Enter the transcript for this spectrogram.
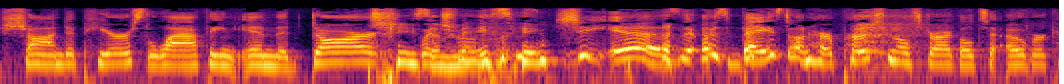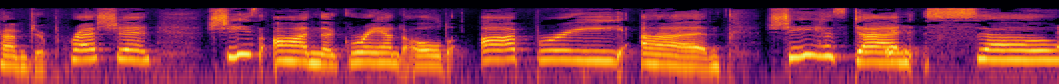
Chonda Pierce, Laughing in the Dark. She's which amazing. Was, she is. It was based on her personal struggle to overcome depression. She's on the Grand Ole Opry. Um, she has done so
